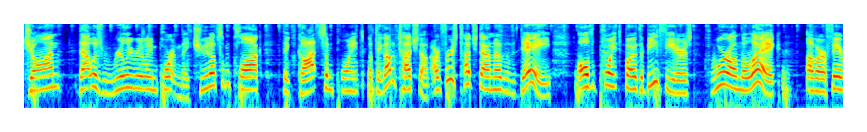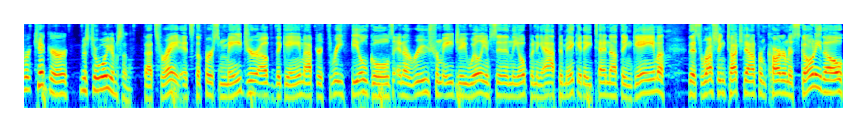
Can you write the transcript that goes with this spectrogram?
John, that was really, really important. They chewed up some clock. They got some points, but they got a touchdown. Our first touchdown of the day, all the points by the Beefeaters were on the leg of our favorite kicker, Mr. Williamson. That's right. It's the first major of the game after three field goals and a rouge from A.J. Williamson in the opening half to make it a 10 0 game. This rushing touchdown from Carter Moscone, though,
